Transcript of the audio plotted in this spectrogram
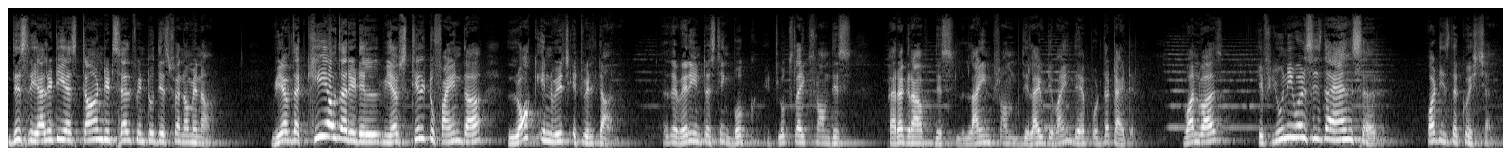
this reality has turned itself into this phenomena. We have the key of the riddle, we have still to find the lock in which it will turn. There's a very interesting book. It looks like from this paragraph, this line from the Life Divine, they have put the title. One was, if universe is the answer, what is the question?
